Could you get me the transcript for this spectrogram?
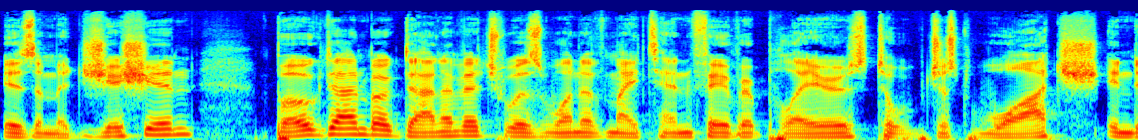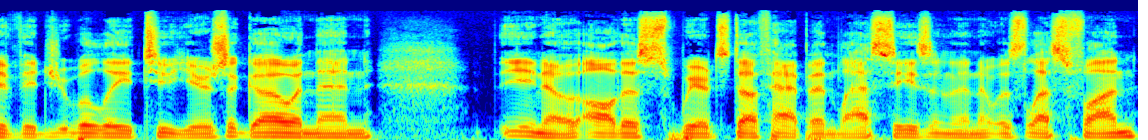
is a magician. Bogdan Bogdanovic was one of my 10 favorite players to just watch individually 2 years ago and then you know, all this weird stuff happened last season and it was less fun.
